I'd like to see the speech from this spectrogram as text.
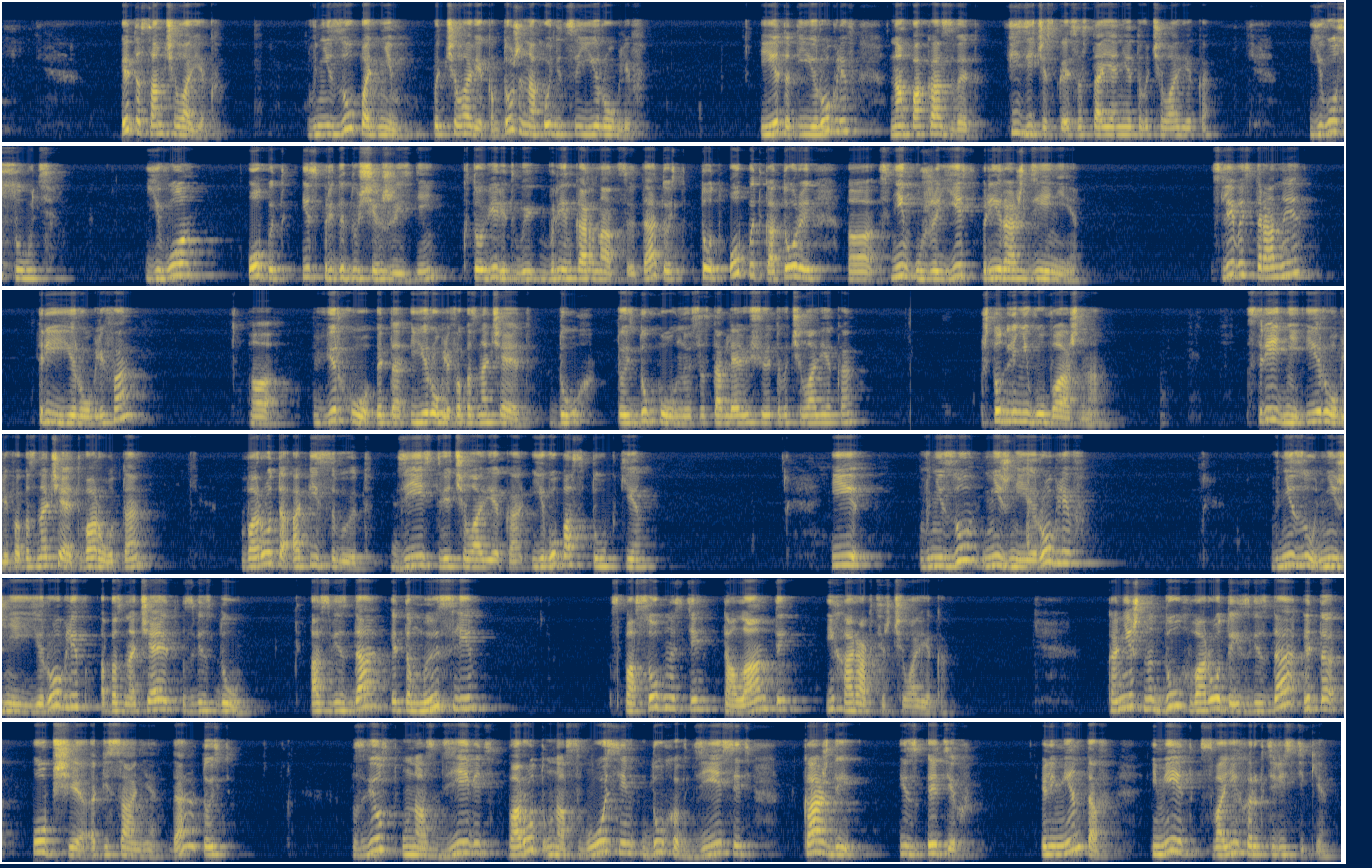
это сам человек. Внизу под ним, под человеком, тоже находится иероглиф. И этот иероглиф нам показывает физическое состояние этого человека, его суть, его опыт из предыдущих жизней, кто верит в, реинкарнацию, да, то есть тот опыт, который э, с ним уже есть при рождении. С левой стороны три иероглифа. Э, вверху это иероглиф обозначает дух, то есть духовную составляющую этого человека. Что для него важно? Средний иероглиф обозначает ворота. Ворота описывают действия человека, его поступки. И внизу нижний иероглиф, внизу нижний иероглиф обозначает звезду. А звезда – это мысли, способности, таланты и характер человека. Конечно, дух, ворота и звезда – это общее описание, да, то есть звезд у нас 9, ворот у нас 8, духов 10. Каждый из этих элементов имеет свои характеристики.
